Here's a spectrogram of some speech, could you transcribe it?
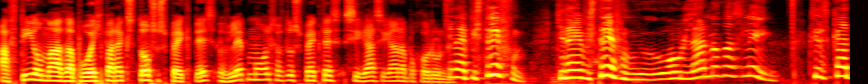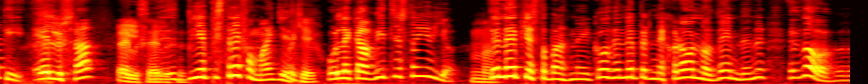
αυτή η ομάδα που έχει παράξει τόσους παίκτες, βλέπουμε όλους αυτούς τους παίκτες σιγά σιγά να αποχωρούν. Και να επιστρέφουν. Και να επιστρέφουν. Ο Ουλάνοβας λέει, ξέρεις κάτι, έλουσα Έλυσε, έλυσε. Ε, επιστρέφω, μάγκες. Οκ. Ο Λεκαβίτσιους το ίδιο. Ναι. Δεν έπιασε στον Παναθηναϊκό, δεν έπαιρνε χρόνο. Δεν, δεν, δεν. Εδώ,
